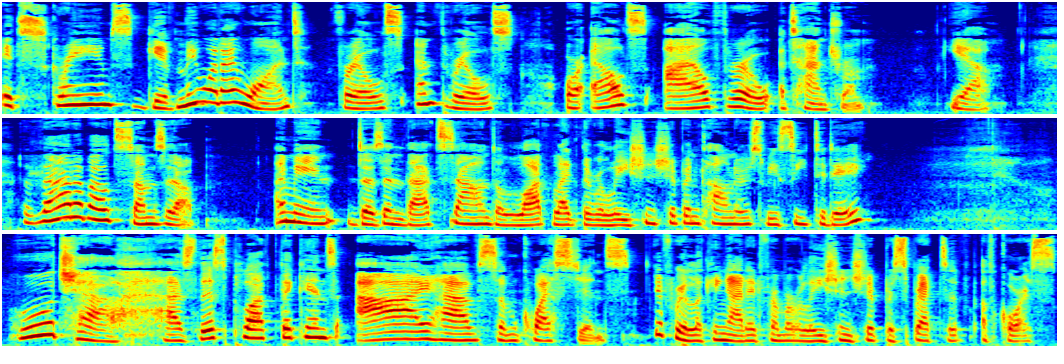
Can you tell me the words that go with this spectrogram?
It screams, Give me what I want, frills and thrills, or else I'll throw a tantrum. Yeah, that about sums it up. I mean, doesn't that sound a lot like the relationship encounters we see today? Oh, child, as this plot thickens, I have some questions. If we're looking at it from a relationship perspective, of course.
